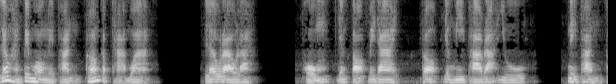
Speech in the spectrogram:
แล้วหันไปมองในพันพร้อมกับถามว่า แล้วเราล่ะ ผมยังตอบไม่ได้ เพราะยังมีภาระอยู่ ในพันพ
